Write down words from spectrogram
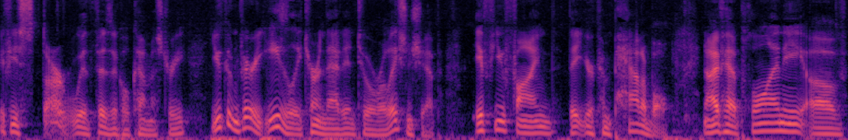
if you start with physical chemistry, you can very easily turn that into a relationship if you find that you're compatible. Now, I've had plenty of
